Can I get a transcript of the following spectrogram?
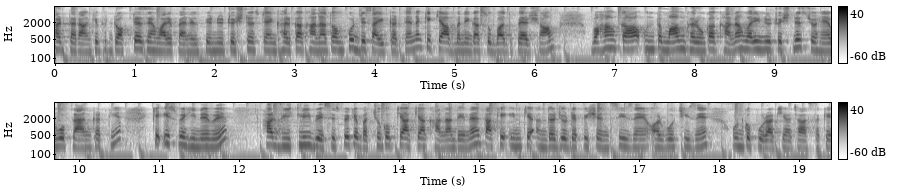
हर तरह के फिर डॉक्टर्स हैं हमारे पैनल पे न्यूट्रिशनिस्ट हैं, घर का खाना तो हम खुद डिसाइड करते हैं ना कि क्या बनेगा सुबह, दोपहर, शाम। वहाँ का, उन तमाम घरों का खाना हमारी न्यूट्रिशनिस्ट जो हैं वो प्लान करती हैं कि इस महीने में हर वीकली बेसिस पे कि बच्चों को क्या क्या खाना देना है ताकि इनके अंदर जो डेफिशिएंसीज़ हैं और वो चीज़ें उनको पूरा किया जा सके।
